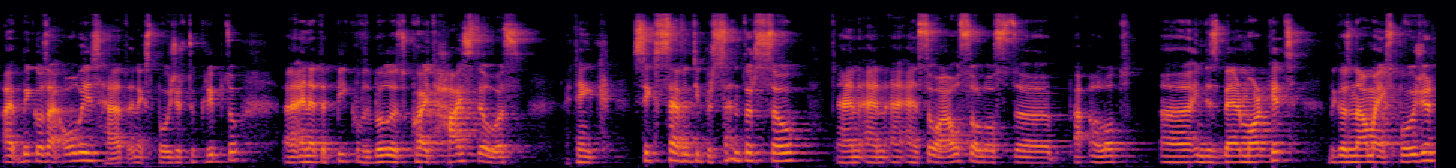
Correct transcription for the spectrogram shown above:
I, because I always had an exposure to crypto, uh, and at the peak of the bull, it's quite high. Still was, I think, six seventy percent or so, and and and so I also lost uh, a lot uh, in this bear market because now my exposure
